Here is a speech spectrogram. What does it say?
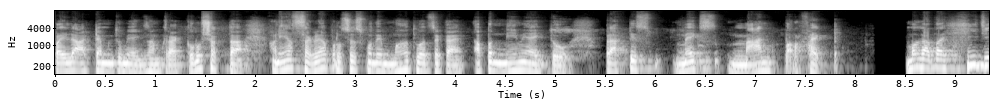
पहिल्या अटेम्प्ट तुम्ही एक्झाम क्रॅक करू शकता. आणि ह्या सगळ्या प्रोसेसमध्ये महत्त्वाचं काय? आपण नेहमी ऐकतो प्रॅक्टिस मेक्स मॅन परफेक्ट मग आता ही जी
